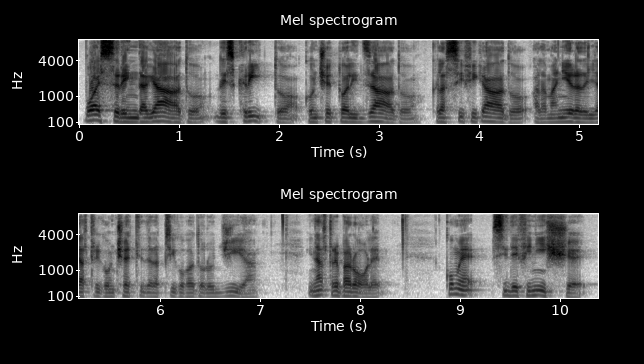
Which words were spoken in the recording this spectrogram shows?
può essere indagato, descritto, concettualizzato, classificato alla maniera degli altri concetti della psicopatologia? In altre parole, come si definisce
